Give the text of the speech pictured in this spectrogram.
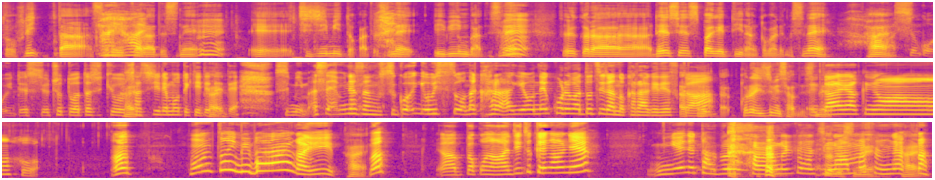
とフリッターそれからですね、うん。えーチヂミとかですね、ビビンバですね、うん。それから冷製スパゲッティなんかもありますね。はい。あすごいですよ。ちょっと私今はい。日差し入れ持ってきていただいて、すみません。皆さんすごい美味しそうな唐揚げをねこれはどちらの唐揚げですあかこれは泉さんですいねただきます。あ本当に見栄えがいい、はい。わやっぱこの味付けがね家で食べる唐揚げとは違い。ますね。ねはい。あ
